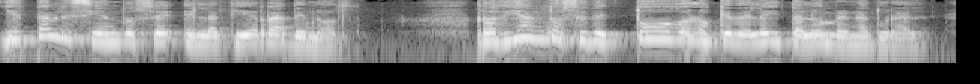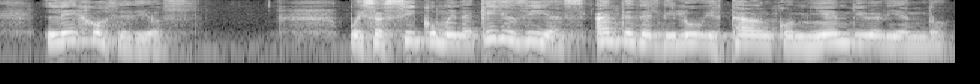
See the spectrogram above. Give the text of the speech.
y estableciéndose en la tierra de Nod, rodeándose de todo lo que deleita al hombre natural, lejos de Dios. Pues así como en aquellos días antes del diluvio estaban comiendo y bebiendo,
